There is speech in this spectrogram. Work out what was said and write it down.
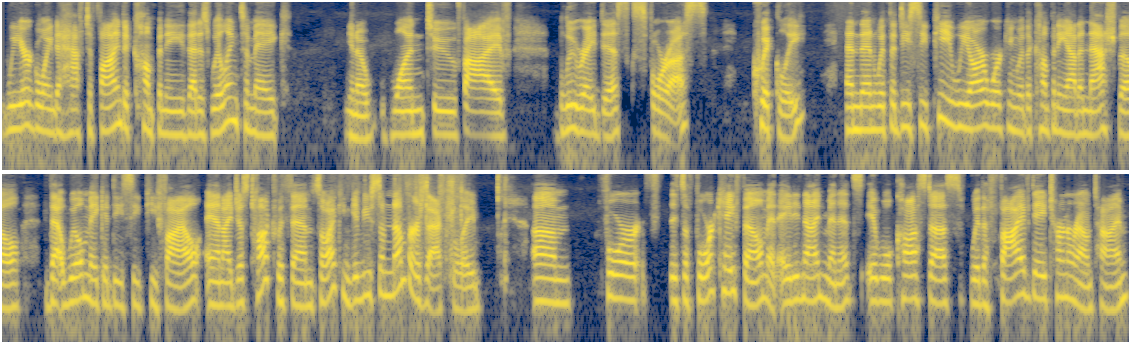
we are going to have to find a company that is willing to make, you know, one, two, five Blu ray discs for us quickly. And then with the DCP, we are working with a company out of Nashville that will make a DCP file. And I just talked with them, so I can give you some numbers actually. Um, for it's a 4K film at 89 minutes. It will cost us with a five day turnaround time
